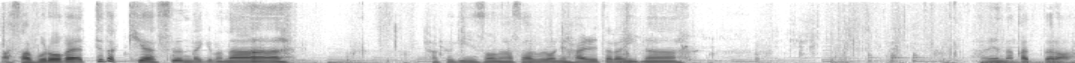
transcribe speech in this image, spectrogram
朝風呂がやってた気がするんだけどな。白銀荘の朝風呂に入れたらいいな。入れなかったら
